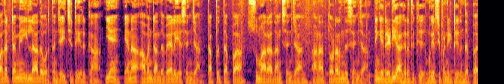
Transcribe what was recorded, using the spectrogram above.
பதட்டமே இல்லாத ஒருத்தன் ஜெயிச்சுட்டு இருக்கான். ஏன்? ஏன்னா அவன் அந்த வேலையை செஞ்சான். தப்பு தப்பா சுமாரா தான் செஞ்சான். ஆனா தொடர்ந்து செஞ்சான். நீங்க ரெடி ஆகிறதுக்கு முயற்சி பண்ணிட்டு இருந்தப்ப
